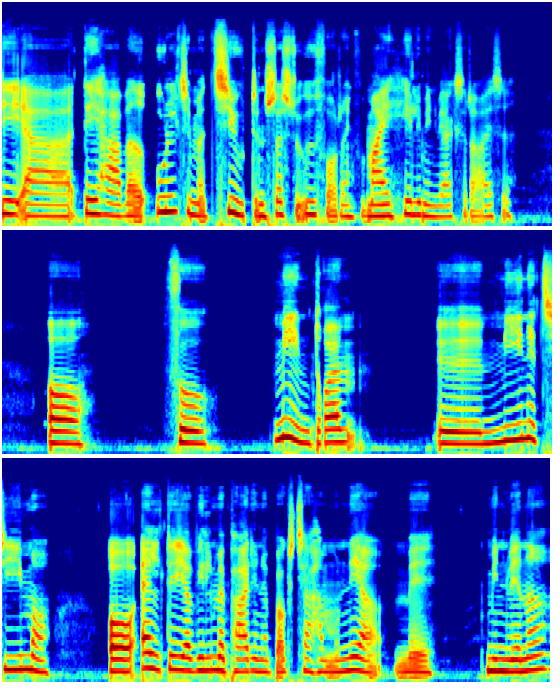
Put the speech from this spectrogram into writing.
Det, er, det har været ultimativt den største udfordring for mig i hele min iværksætterrejse. At få min drøm øh, mine timer og alt det, jeg vil med Partien af Box til at harmonere med mine venner,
